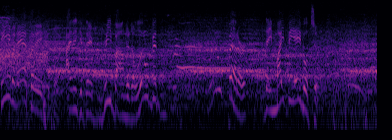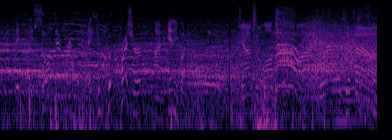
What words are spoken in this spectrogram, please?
team and Anthony. I think if they rebounded a little bit, a little better, they might be able to. They play so different, they can put pressure on anybody. Johnson along the baseline ah! rattles it down.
